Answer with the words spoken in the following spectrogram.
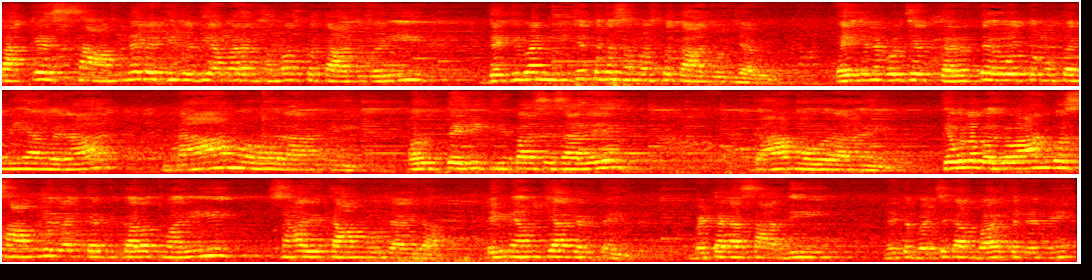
তাকে সামনে রেখে যদি আমরা সমস্ত কাজ করি দেখিবার নিজে থেকে সমস্ত কাজ হয়ে যাবে। এই জন্য বলছে, করতে হো তুমি কন্যা মেরা নাম হো রা और तेरी कृपा से सारे काम हो रहा है। केवल भगवान को सामने रख कर करो, तुम्हारी सारे काम हो जाएगा। लेकिन हम क्या करते हैं? बेटा का शादी, नहीं तो बच्चे का बर्थडे में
